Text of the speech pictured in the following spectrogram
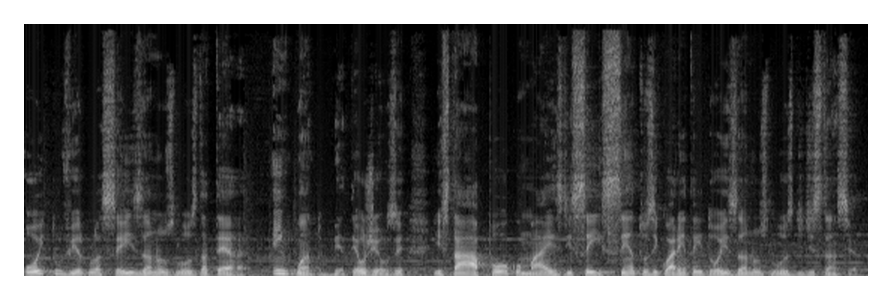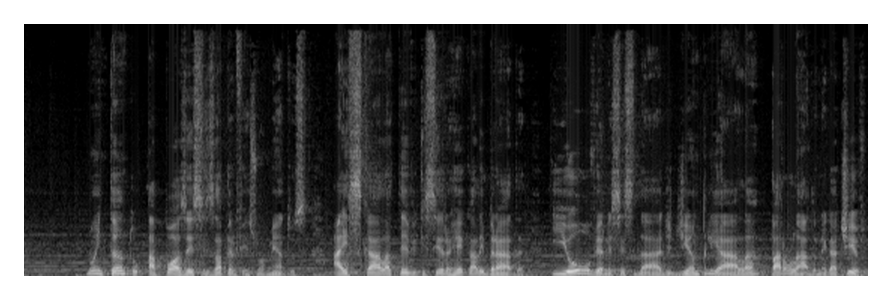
8,6 anos-luz da Terra, enquanto Betelgeuse está a pouco mais de 642 anos-luz de distância. No entanto, após esses aperfeiçoamentos, a escala teve que ser recalibrada e houve a necessidade de ampliá-la para o lado negativo,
